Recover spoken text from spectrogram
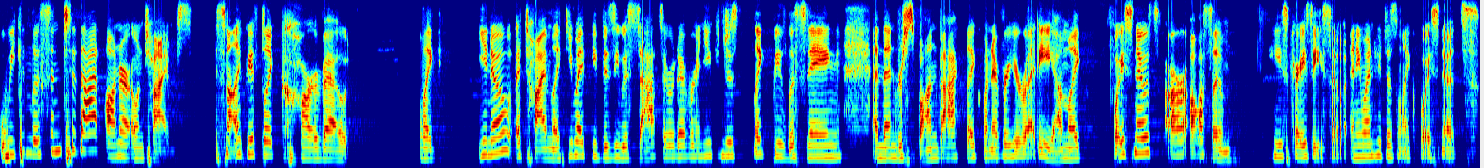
we can listen to that on our own times it's not like we have to like carve out like you know a time like you might be busy with Sats or whatever and you can just like be listening and then respond back like whenever you're ready. I'm like voice notes are awesome. He's crazy. So anyone who doesn't like voice notes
